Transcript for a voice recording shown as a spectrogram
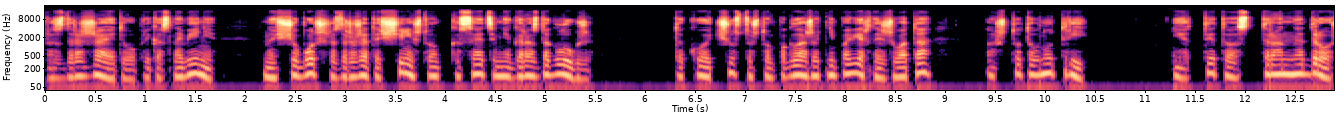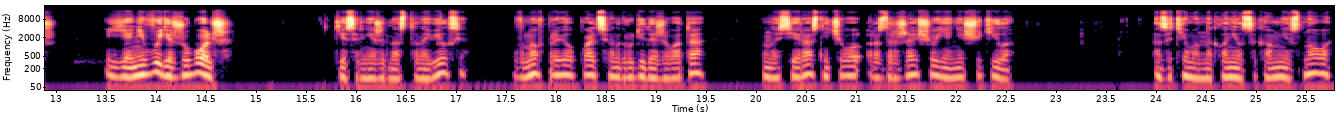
Раздражает его прикосновение, но еще больше раздражает ощущение, что он касается меня гораздо глубже. Такое чувство, что он поглаживает не поверхность живота, а что-то внутри. И от этого странная дрожь. Я не выдержу больше. Кесарь неожиданно остановился, вновь провел пальцем от груди до живота, но на сей раз ничего раздражающего я не ощутила. А затем он наклонился ко мне снова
